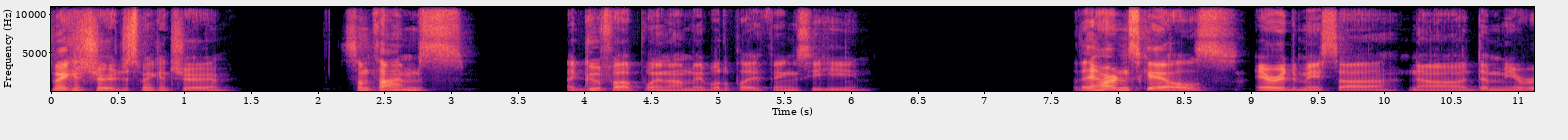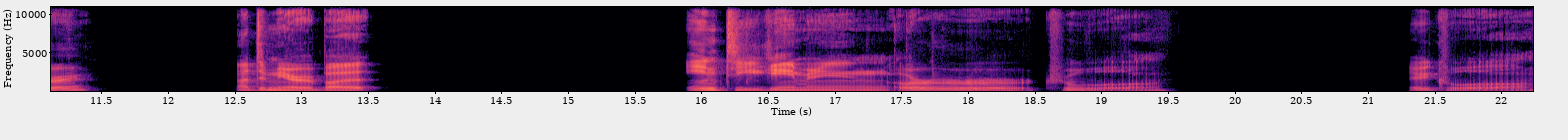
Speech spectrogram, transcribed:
Just making sure, just making sure. Sometimes I goof up when I'm able to play things, hee hee. Are they hardened scales? Arid Mesa. No, Demirer? Not Demirer, but Inti Gaming. Oh, cool. Very cool.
